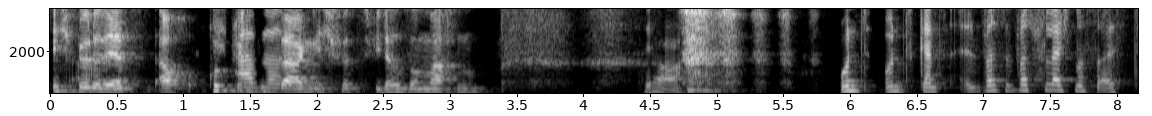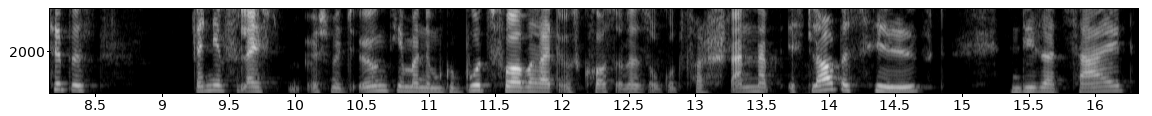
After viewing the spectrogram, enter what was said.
Ich würde jetzt auch rückblickend Aber- sagen, ich würde es wieder so machen. Ja. Und, und ganz, was, was vielleicht noch so als Tipp ist, wenn ihr vielleicht euch mit irgendjemandem im Geburtsvorbereitungskurs oder so gut verstanden habt, ich glaube, es hilft in dieser Zeit,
